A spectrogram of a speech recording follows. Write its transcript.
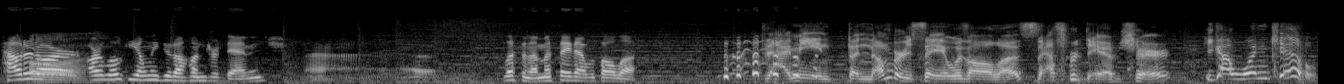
How did our Oh. our Loki only did hundred damage? Uh, listen, I'm gonna say that was all us. I mean, the numbers say it was all us. That's for damn sure. He got one kill.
